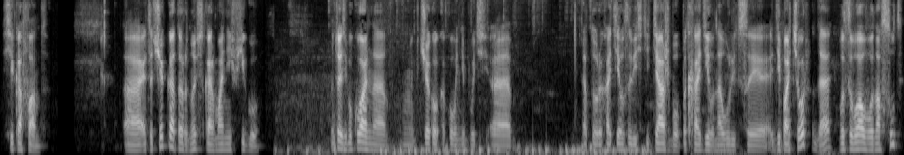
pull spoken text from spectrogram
сикофант. А, это человек, который носит в кармане фигу. Ну, то есть буквально человеку какого-нибудь, э, который хотел завести тяжбу, подходил на улице дебатер, да, вызывал его на суд,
